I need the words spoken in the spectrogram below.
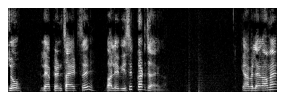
जो लेफ़्ट हैंड साइड से वाले वी से कट जाएगा। क्या मिलेगा हमें?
